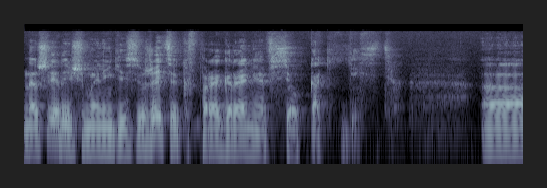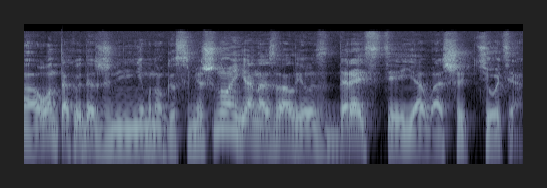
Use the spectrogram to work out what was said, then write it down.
Наш следующий маленький сюжетик в программе «Все как есть». А, он такой даже немного смешной. Я назвал его «Здрасте, я ваша тетя».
